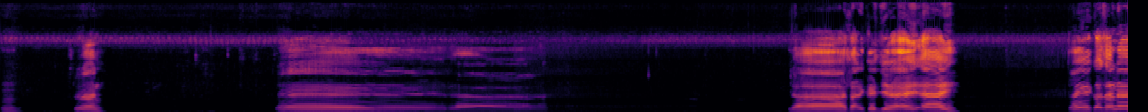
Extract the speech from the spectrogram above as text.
Hmm. Turun. Eh, dah. Tak ada kerja. Eh, eh. Jangan ikut sana.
